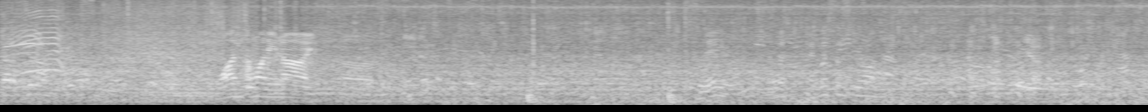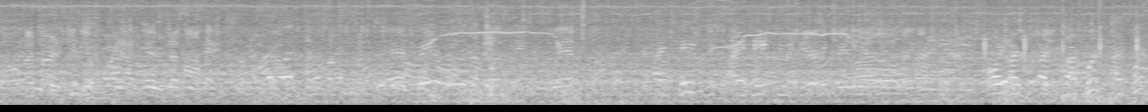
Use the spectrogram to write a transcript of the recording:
Gotta sit on 129. I listened to you on that one. yeah. I tried to give you a point out here just in case. I hate I hate doing music video. Oh, I, I, I, I put I put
